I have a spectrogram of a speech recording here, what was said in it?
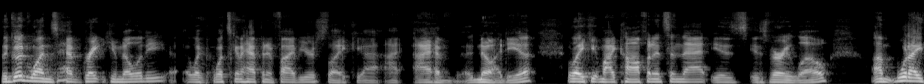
the good ones have great humility. Like what's going to happen in five years? Like I I have no idea. Like my confidence in that is is very low. Um, what I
